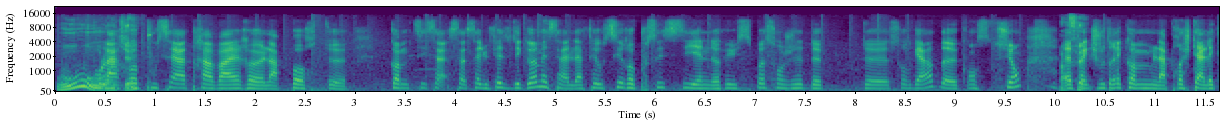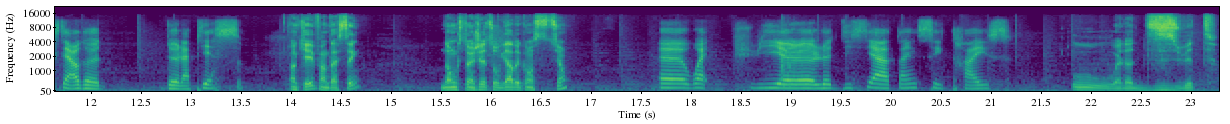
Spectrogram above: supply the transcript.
Ouh, pour la repousser à travers euh, la porte. euh, comme tu sais, ça, ça, ça lui fait du dégât, mais ça la fait aussi repousser si elle ne réussit pas son jet de, de sauvegarde, de constitution. Euh, Parfait. fait que je voudrais comme la projeter à l'extérieur de, de la pièce. Ok, fantastique. Donc, c'est un jet de sauvegarde de constitution? Ouais. Puis le DC à atteindre, c'est 13. Ouh, elle a 18.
